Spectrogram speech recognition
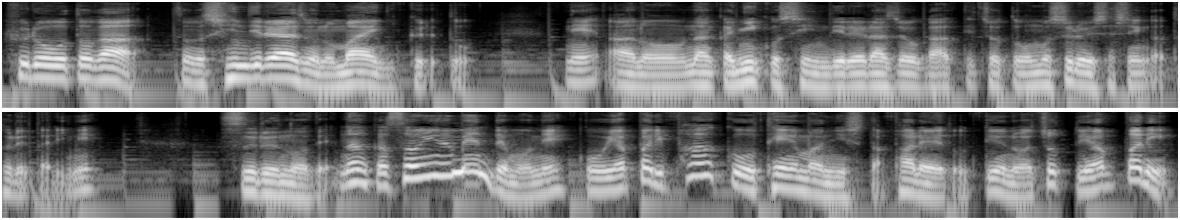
フロートが、そのシンデレラ城の前に来ると、ね、あの、なんか2個シンデレラ城があって、ちょっと面白い写真が撮れたりね、するので、なんかそういう面でもね、こう、やっぱりパークをテーマにしたパレードっていうのは、ちょっとやっぱり、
